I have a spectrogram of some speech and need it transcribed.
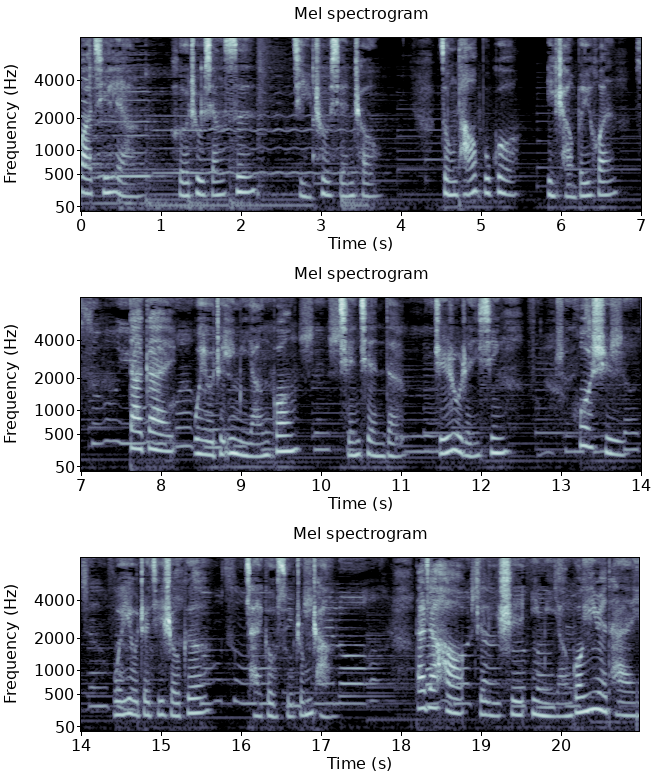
话凄凉，何处相思，几处闲愁，总逃不过一场悲欢。大概唯有这一米阳光，浅浅的植入人心。或许唯有这几首歌，才够诉衷肠。大家好，这里是一米阳光音乐台，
